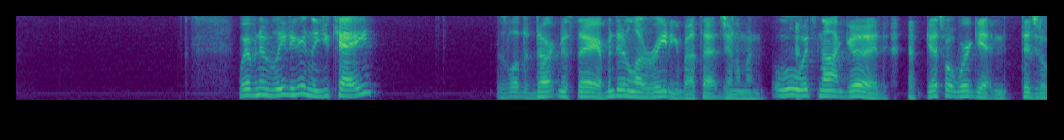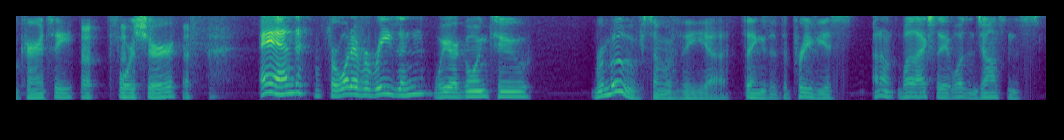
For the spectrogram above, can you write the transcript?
We have a new leader here in the UK. There's a lot of darkness there. I've been doing a lot of reading about that, gentlemen. Ooh, it's not good. Guess what we're getting? Digital currency for sure. And for whatever reason, we are going to remove some of the uh, things that the previous, I don't, well, actually, it wasn't Johnson's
